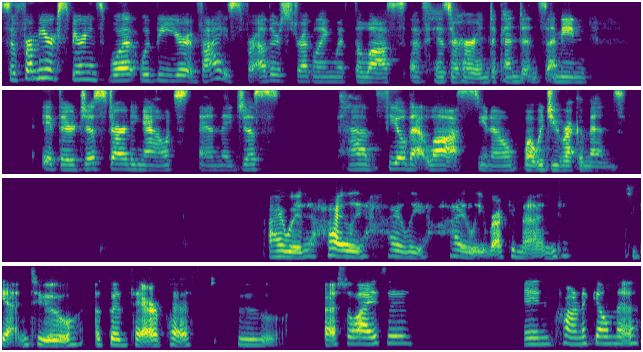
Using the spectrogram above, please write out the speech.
So, from your experience, what would be your advice for others struggling with the loss of his or her independence? I mean, if they're just starting out and they just have feel that loss, you know, what would you recommend? I would highly, highly, highly recommend to get into a good therapist who specializes in chronic illness.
